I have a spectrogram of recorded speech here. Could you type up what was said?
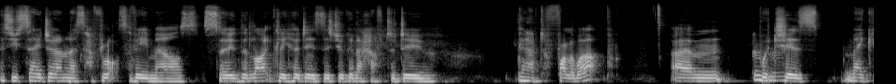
as you say, journalists have lots of emails. So the likelihood is is you're going to have to do, you're going to have to follow up, um, which is make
